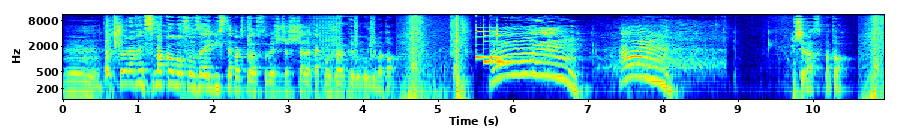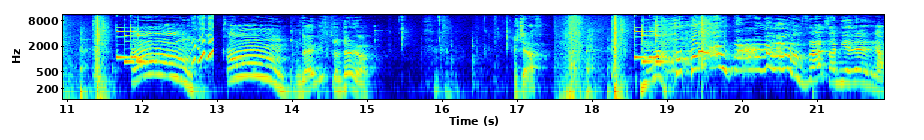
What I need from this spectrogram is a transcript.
Mmm. Dobra, więc smakowo są zajebiste, patrz to sobie jeszcze szczelę taką żelkę do buzi, bo to. Mmm. Mmm. Jeszcze raz, ma to. Mmm. Mmm. Zajebiste, serio. Jeszcze raz. Wraca mi energia.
